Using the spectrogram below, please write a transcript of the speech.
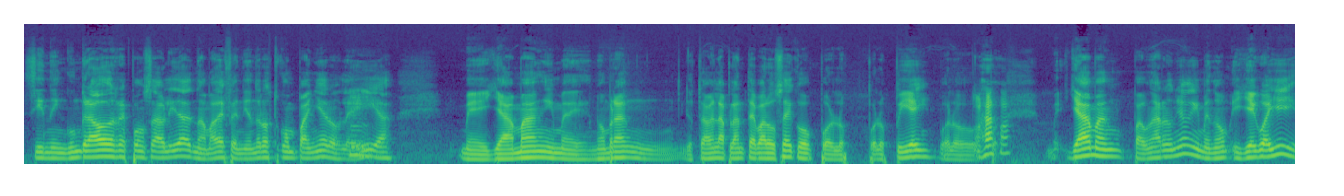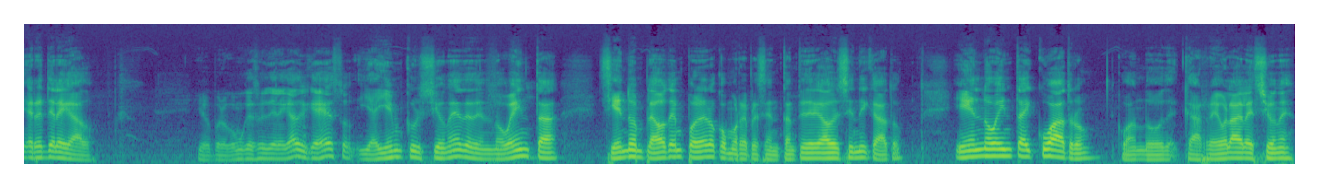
sin ningún grado de responsabilidad, nada más defendiendo a los compañeros, leía, me llaman y me nombran, yo estaba en la planta de palo seco por los, por los PA, por los, Ajá. Me llaman para una reunión y me nom- y llego allí, eres delegado. Yo, pero ¿cómo que soy delegado? ¿Y qué es eso? Y ahí incursioné desde el 90, siendo empleado temporero como representante y delegado del sindicato. Y en el 94, cuando carreó las elecciones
